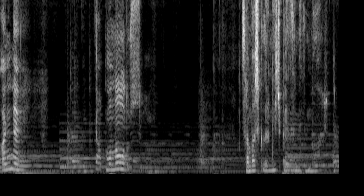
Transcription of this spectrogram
Anne. Yapma ne olursun. Sen başkalarına hiç benzemedin Bahar.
